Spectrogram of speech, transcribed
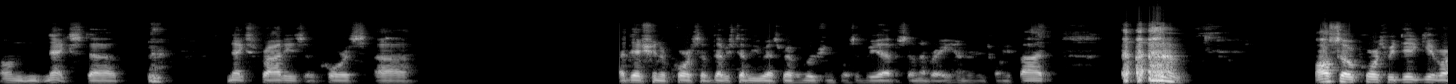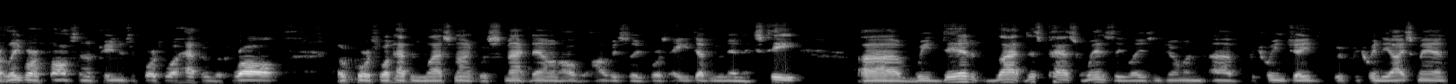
on next uh, next Friday's, of course, uh, edition, of course, of WWS Revolution. Of course, it'll be episode number 825. also, of course, we did give our leave our thoughts and opinions. Of course, what happened with Raw. Of course, what happened last night was SmackDown. Obviously, of course, AEW and NXT. Uh, we did that this past Wednesday, ladies and gentlemen, uh, between Jade, between the Iceman,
